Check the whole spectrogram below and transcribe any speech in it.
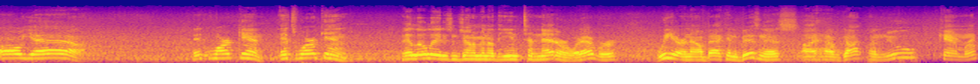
Oh yeah. It's working. It's working. Hello ladies and gentlemen of the internet or whatever. We are now back in business. I have got a new camera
